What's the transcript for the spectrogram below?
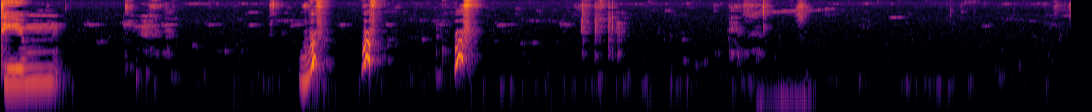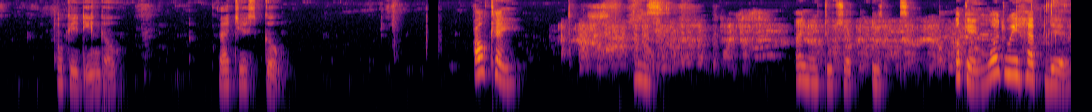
Tim. Roof, roof, roof. Okay, Dingo. Let's just go. Okay. I need to check it. Okay, what we have there?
